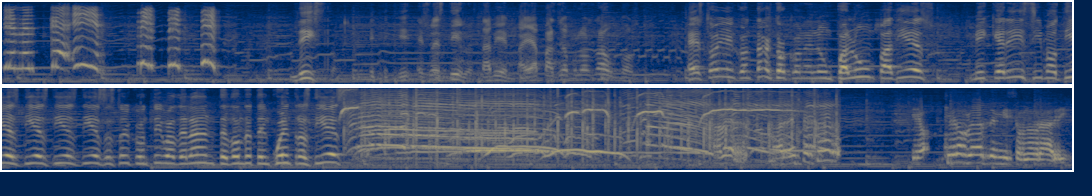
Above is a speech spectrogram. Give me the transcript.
Tienes que. Pip, pip, pip. Listo. Eso es estilo, está bien. Vaya pasión por los autos. Estoy en contacto con el Umpalumpa 10. Mi querísimo 10, 10, 10, 10. Estoy contigo adelante. ¿Dónde te encuentras, 10? A ver, para empezar, quiero hablar de mis honorarios.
